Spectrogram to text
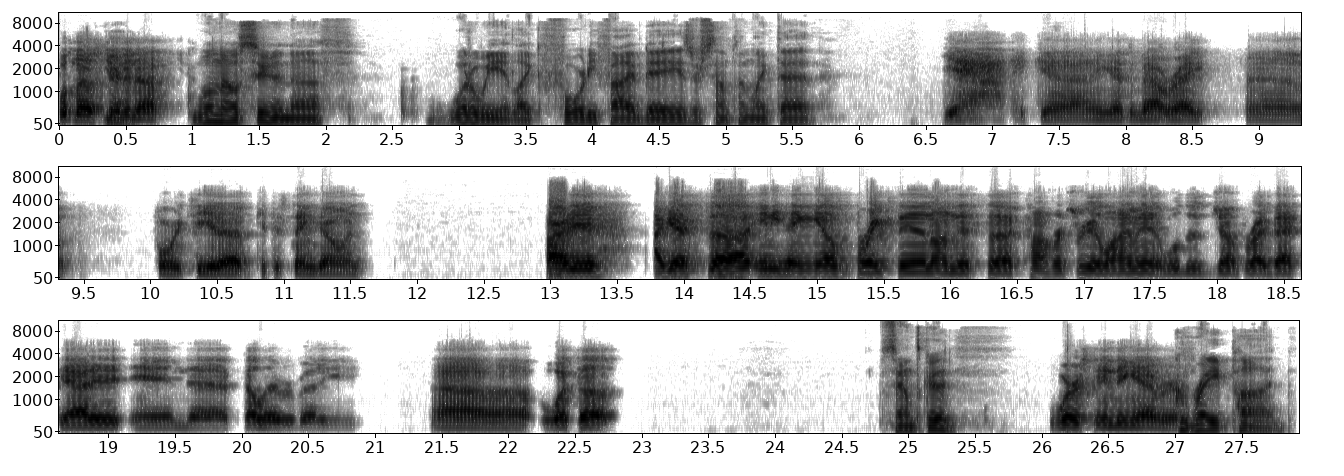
We'll know soon yeah. enough. We'll know soon enough. What are we at, like forty-five days or something like that? Yeah, I think uh, I think that's about right. Uh, before we tee it up, get this thing going. All right, dude. I guess uh, anything else breaks in on this uh, conference realignment, we'll just jump right back at it and uh, tell everybody uh, what's up. Sounds good. Worst ending ever. Great pod.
